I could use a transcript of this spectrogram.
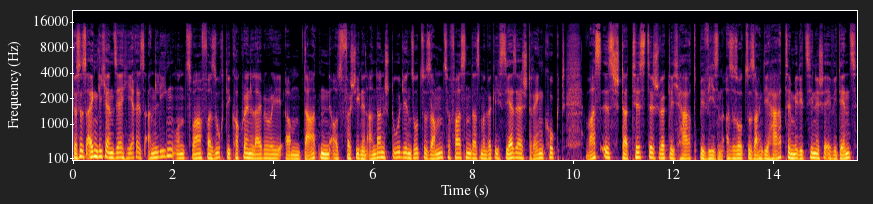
Das ist eigentlich ein sehr hehres Anliegen und zwar versucht die Cochrane Library ähm, Daten aus verschiedenen anderen Studien so zusammenzufassen, dass man wirklich sehr, sehr streng guckt, was ist statistisch wirklich hart bewiesen. Also sozusagen die harte medizinische Evidenz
